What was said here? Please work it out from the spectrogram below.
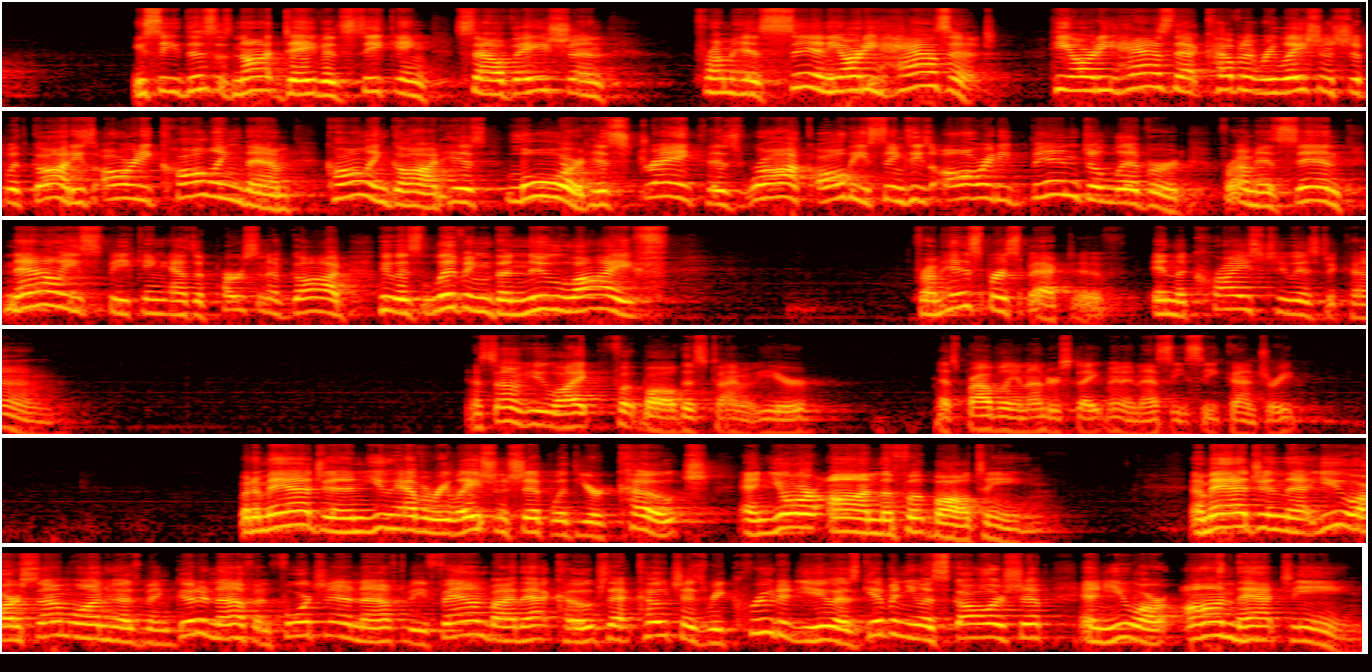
You see, this is not David seeking salvation from his sin. He already has it. He already has that covenant relationship with God. He's already calling them, calling God his Lord, his strength, his rock, all these things. He's already been delivered from his sin. Now he's speaking as a person of God who is living the new life from his perspective in the Christ who is to come. Now, some of you like football this time of year. That's probably an understatement in SEC country. But imagine you have a relationship with your coach and you're on the football team. Imagine that you are someone who has been good enough and fortunate enough to be found by that coach. That coach has recruited you, has given you a scholarship, and you are on that team.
